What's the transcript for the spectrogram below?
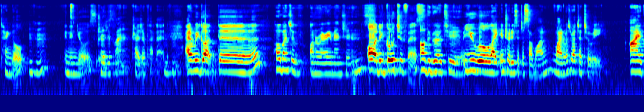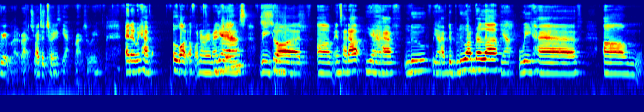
Tangled, Mm-hmm. and then yours Treasure Planet. Treasure Planet. Mhm. And we got the Whole bunch of honorary mentions. oh the go to first. Oh, the go-to. You will like introduce it to someone. Mine was Ratatouille, I agree with that. Ratatouille. Ratatouille. Yeah, Ratatouille. and then we have a lot of honorary Yeah, mentions. we so got much. um Inside Out. Yeah. We Yeah. have Lou. We Yeah. have the Blue Umbrella. Yeah. We have um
